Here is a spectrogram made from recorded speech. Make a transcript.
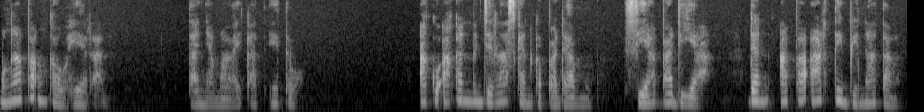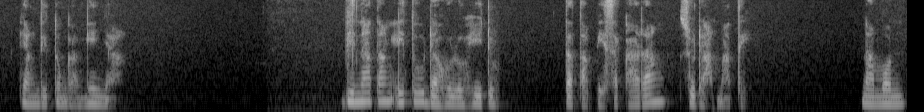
Mengapa engkau heran? Tanya malaikat itu. Aku akan menjelaskan kepadamu siapa dia dan apa arti binatang yang ditungganginya. Binatang itu dahulu hidup, tetapi sekarang sudah mati. Namun,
